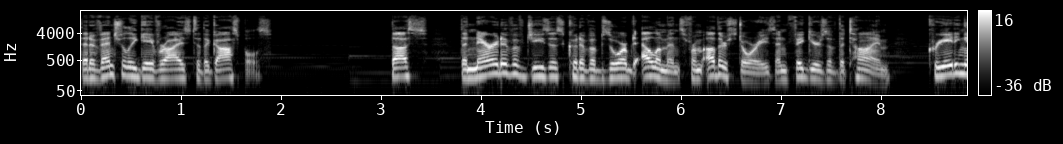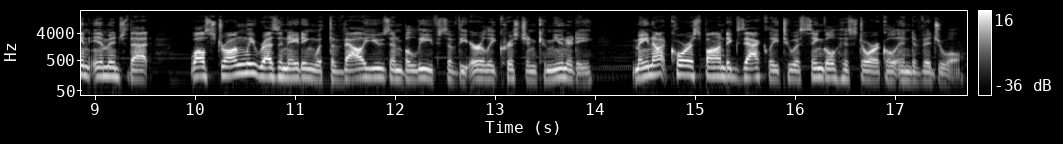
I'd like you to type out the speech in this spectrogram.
that eventually gave rise to the Gospels. Thus, the narrative of Jesus could have absorbed elements from other stories and figures of the time, creating an image that, while strongly resonating with the values and beliefs of the early Christian community, may not correspond exactly to a single historical individual.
